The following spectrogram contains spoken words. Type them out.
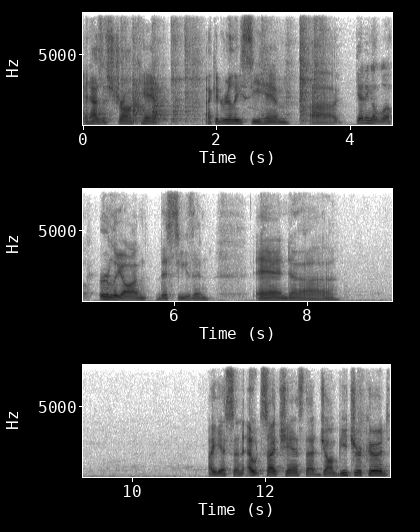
and has a strong camp, I could really see him uh, getting a look early on this season. And uh, I guess an outside chance that John Beecher could.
